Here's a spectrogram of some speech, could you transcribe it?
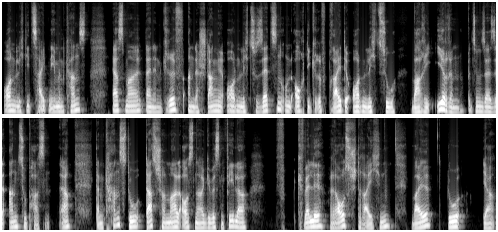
ordentlich die Zeit nehmen kannst, erstmal deinen Griff an der Stange ordentlich zu setzen und auch die Griffbreite ordentlich zu variieren bzw. anzupassen, ja, dann kannst du das schon mal aus einer gewissen Fehlerquelle rausstreichen, weil du ja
